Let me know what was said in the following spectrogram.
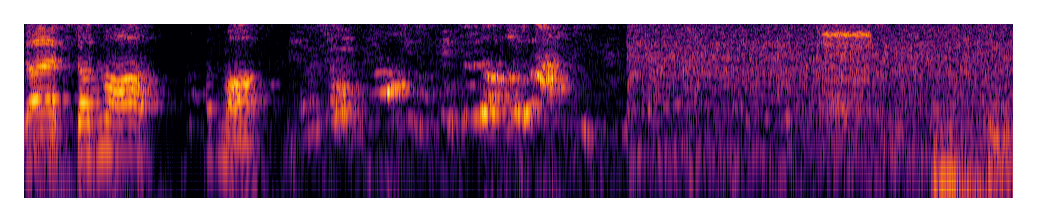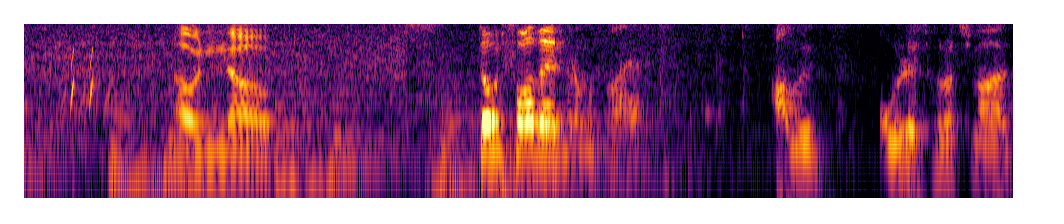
야, 진짜 하지 마. 하지 마. Oh no. Don't fall in. 저런 거 좋아해? 아, 뭐 원래 저렇지만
